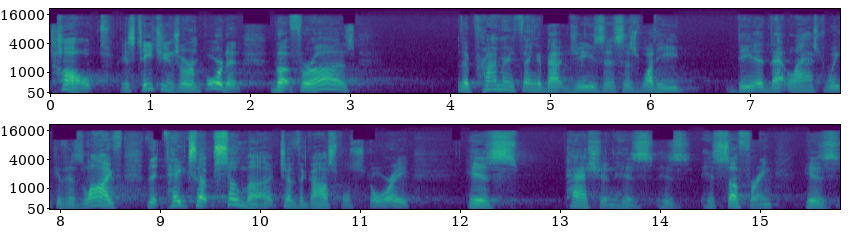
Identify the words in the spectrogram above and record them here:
taught. His teachings are important, but for us, the primary thing about Jesus is what he did that last week of his life that takes up so much of the gospel story his passion, his, his, his suffering, his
